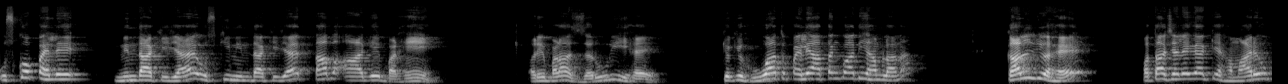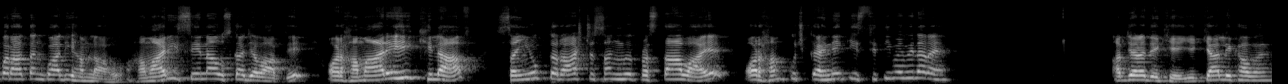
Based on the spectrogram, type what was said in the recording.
उसको पहले निंदा की जाए, उसकी निंदा की जाए, तब आगे बढ़े। और ये बड़ा ज़रूरी है, क्योंकि हुआ तो पहले आतंकवादी हमला ना। कल जो है, पता चलेगा कि हमारे ऊपर आतंकवादी हमला हो, हमारी सेना उसका जवाब दे, और हमारे ही खिलाफ संयुक्त राष्ट्र संघ में प्रस्ताव आए और हम कुछ कहने की स्थिति में भी ना रहे। अब जरा देखिए ये क्या लिखा हुआ है?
